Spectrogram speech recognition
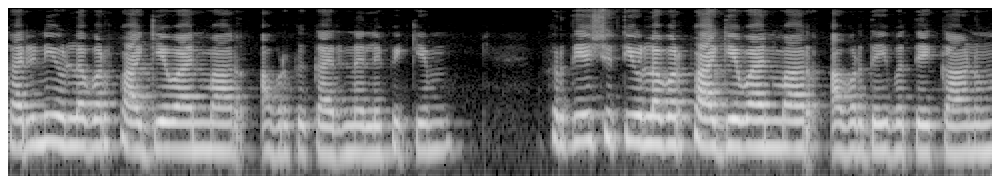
കരുണയുള്ളവർ ഭാഗ്യവാന്മാർ അവർക്ക് കരുണ ലഭിക്കും. ഹൃദയശുദ്ധിയുള്ളവർ ഭാഗ്യവാന്മാർ അവർ ദൈവത്തെ കാണും.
